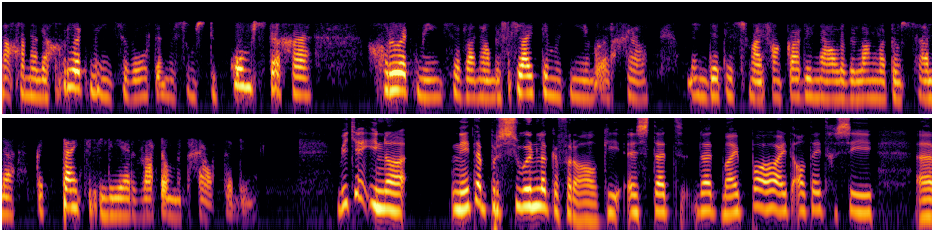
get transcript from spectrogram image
Dan gaan hulle groot mense word en is ons toekomstige groot mense wat nou besluite moet neem oor geld. En dit is vir my van kardinale belang dat ons hulle betyds leer wat om met geld te doen. Weet jy Ina, net 'n persoonlike verhaaltjie is dat dat my pa het altyd gesê, uh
